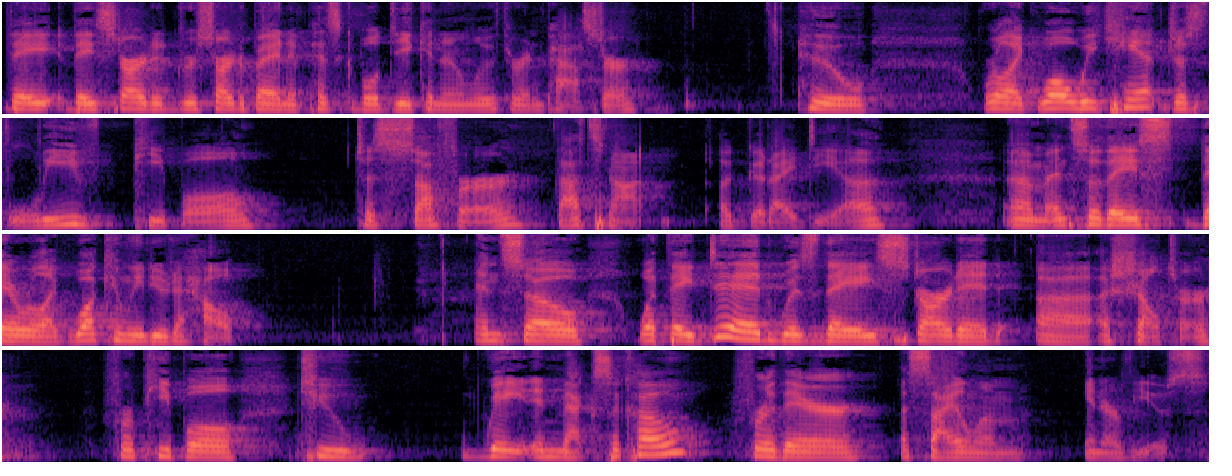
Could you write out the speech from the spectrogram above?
they they started were started by an Episcopal deacon and a Lutheran pastor who were like, "Well, we can't just leave people to suffer. That's not a good idea." Um, and so they they were like, "What can we do to help?" And so what they did was they started uh, a shelter for people to wait in Mexico for their asylum interviews.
